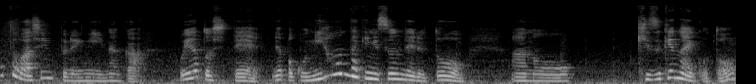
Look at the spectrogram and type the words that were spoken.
あとはシンプルになんか親としてやっぱこう日本だけに住んでるとあの気づけないこと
